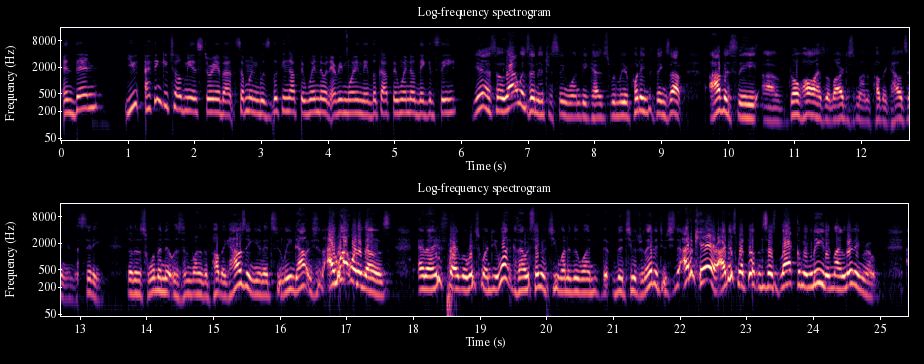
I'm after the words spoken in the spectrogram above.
And then you, I think you told me a story about someone was looking out the window and every morning they look out the window, they could see yeah, so that was an interesting one because when we were putting the things up, obviously uh, Grove Hall has the largest amount of public housing in the city. So there was a woman that was in one of the public housing units who leaned out and she said, I want one of those. And I said, well, which one do you want? Because I was thinking that she wanted the one that, that, she was related to. She said, I don't care. I just want something that says black woman lead in my living room.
